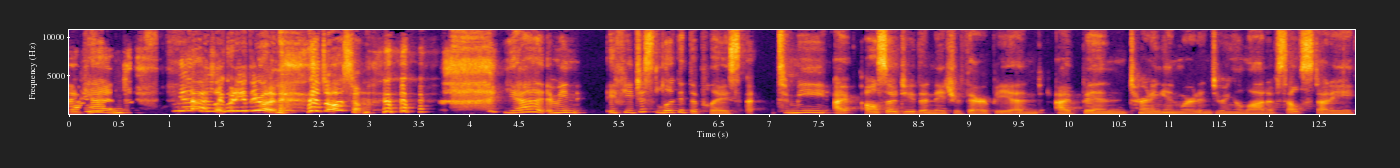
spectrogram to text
no, I can. Yeah. I was like, what are you doing? That's awesome. yeah. I mean, if you just look at the place, to me, I also do the nature therapy and I've been turning inward and doing a lot of self study.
